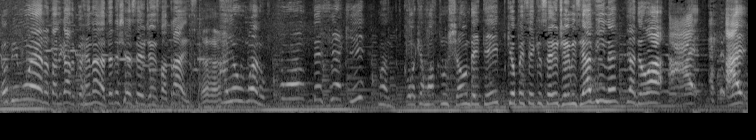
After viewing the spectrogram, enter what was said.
Eu vim moendo, tá ligado? Com o Renan, até deixei você e o James pra trás. Aí eu, mano, pum, desci aqui. Mano, coloquei a moto no chão, deitei, porque eu pensei que o seu e o James ia vir, né? Viado, eu lá, ai.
